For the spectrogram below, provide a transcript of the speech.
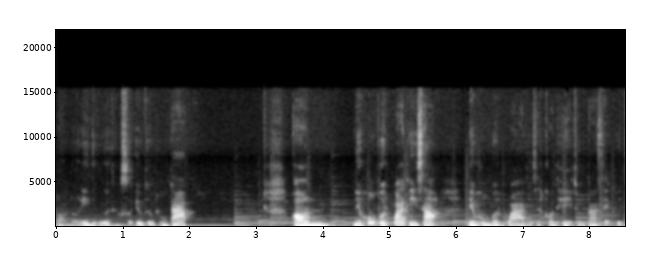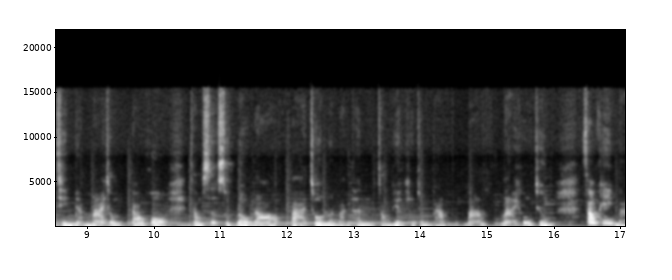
bỏ lỡ đi những người thực sự yêu thương chúng ta. Còn nếu không vượt qua thì sao? Nếu không vượt qua thì rất có thể chúng ta sẽ cứ chìm đắm mãi trong đau khổ trong sự sụp đổ đó và chôn luôn bản thân trong việc khiến chúng ta mãi, mãi không chừng. Sau khi mà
